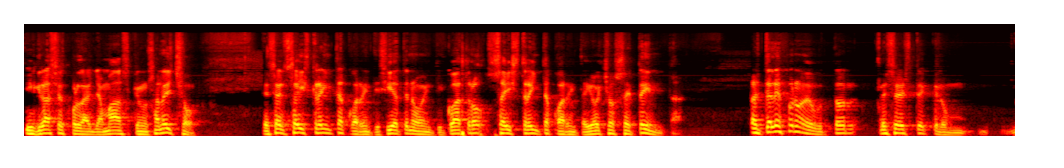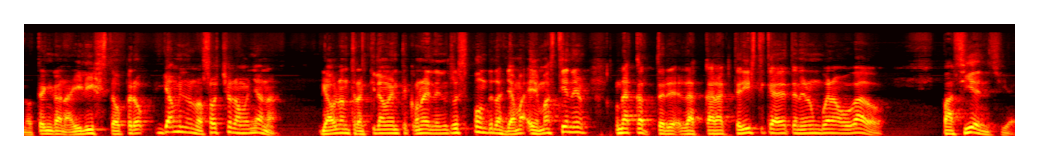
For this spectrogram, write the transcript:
Y gracias por las llamadas que nos han hecho. Es el 630-4794, 630-4870. El teléfono de doctor es este, que lo, tengan ahí listo, pero llámenos a las 8 de la mañana y hablan tranquilamente con él. Él responde las llamadas. Además, tiene una la característica de tener un buen abogado: paciencia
